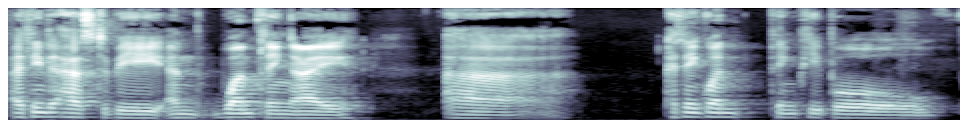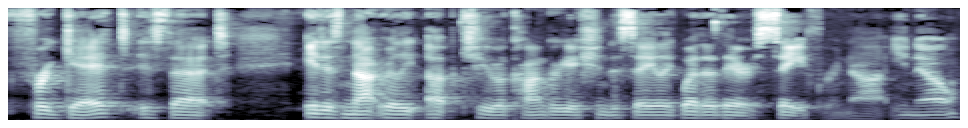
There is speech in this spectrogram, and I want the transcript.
I think that has to be. And one thing I, uh, I think one thing people forget is that it is not really up to a congregation to say like whether they're safe or not. You know,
